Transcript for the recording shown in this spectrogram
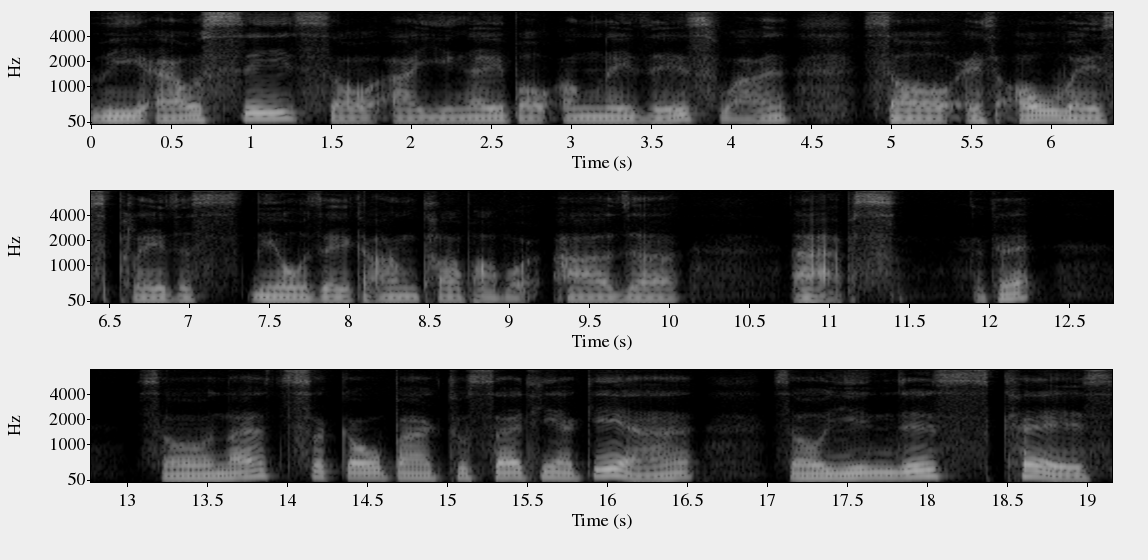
VLC, so I enable only this one. So it always plays the music on top of other apps. Okay, so let's go back to setting again. So in this case,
